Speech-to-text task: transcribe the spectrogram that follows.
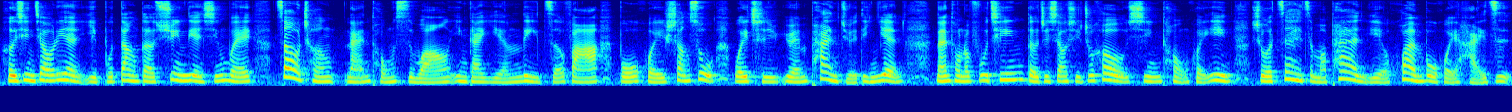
何姓教练以不当的训练行为造成男童死亡，应该严厉责罚，驳回上诉，维持原判决定验。男童的父亲得知消息之后，心痛应说：“再怎么判也换不回孩子。”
